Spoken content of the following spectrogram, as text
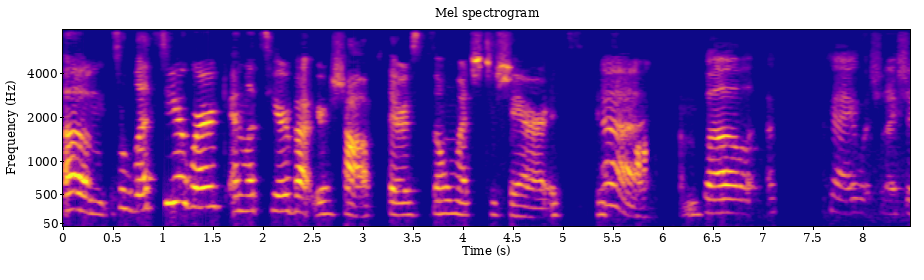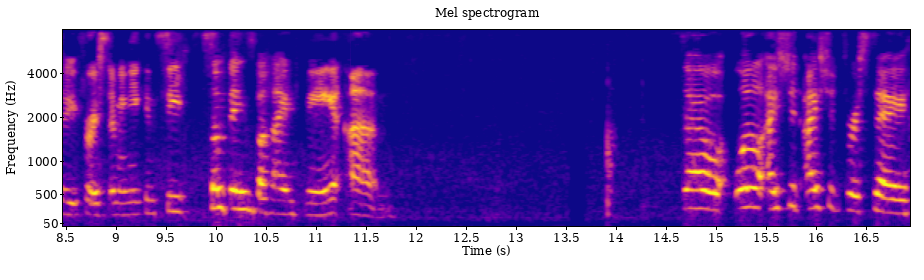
Um, so let's see your work and let's hear about your shop. There's so much to share. It's, it's yeah. Awesome. Well, okay. What should I show you first? I mean, you can see some things behind me. Um, so, well, I should I should first say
